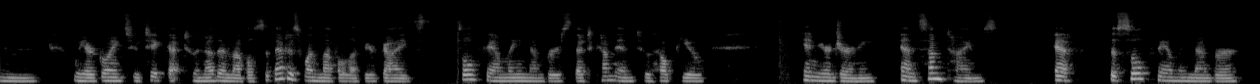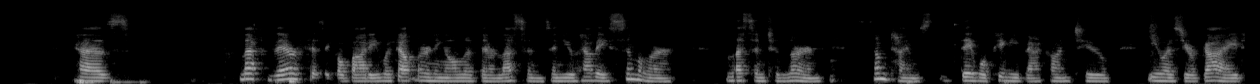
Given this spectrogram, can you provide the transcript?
mm, we are going to take that to another level. So, that is one level of your guides, soul family members that come in to help you in your journey. And sometimes, if the soul family member has left their physical body without learning all of their lessons, and you have a similar lesson to learn, sometimes they will piggyback onto you as your guide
